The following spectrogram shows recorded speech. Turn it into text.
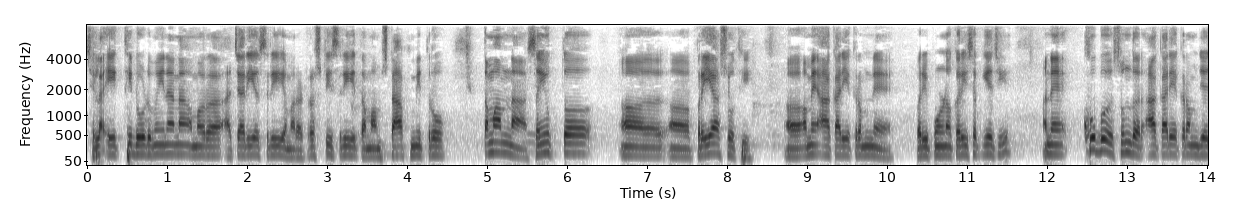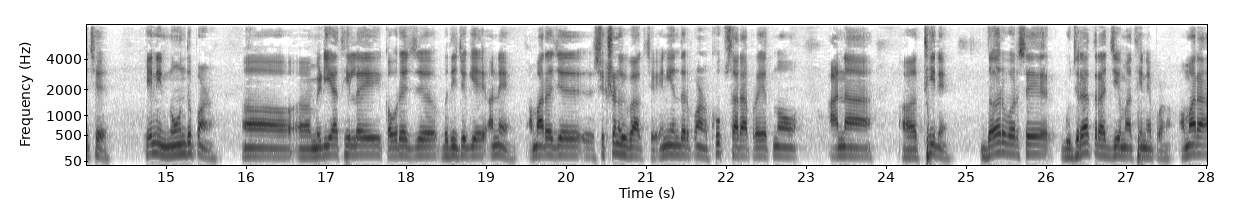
છેલ્લા એકથી દોઢ મહિનાના અમારા આચાર્યશ્રી, અમારા ટ્રસ્ટીશ્રી, તમામ સ્ટાફ મિત્રો, તમામના સંયુક્ત પ્રયાસોથી અમે આ કાર્યક્રમને પરિપૂર્ણ કરી શકીએ છીએ. અને ખૂબ સુંદર આ કાર્યક્રમ જે છે, એની નોંધ પણ મીડિયાથી લઈ કવરેજ બધી જગ્યાએ અને અમારા જે શિક્ષણ વિભાગ છે, એની અંદર પણ ખૂબ સારા પ્રયત્નો આના થીને દર વર્ષે ગુજરાત રાજ્યમાંથીને પણ અમારા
